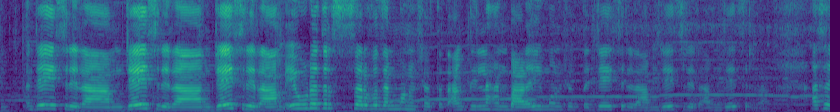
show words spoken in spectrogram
जय श्रीराम जय श्रीराम जय श्रीराम. एवढं तर सर्वजण म्हणू शकतात. अगदी लहान बाळही म्हणू शकतात. जय श्रीराम जय श्रीराम जय श्रीराम. असं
